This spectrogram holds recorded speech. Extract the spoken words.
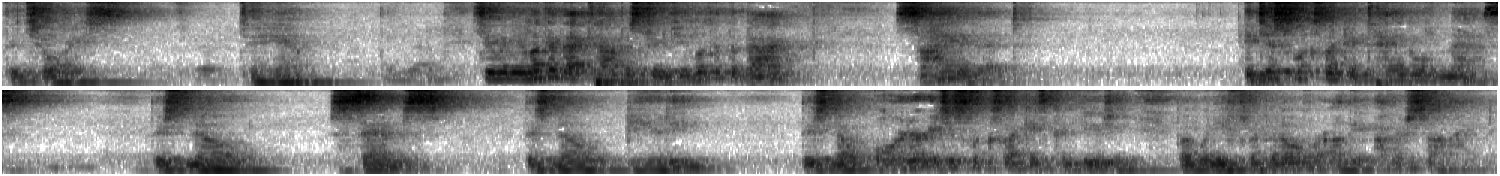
the choice to him. See, when you look at that tapestry, if you look at the back side of it, it just looks like a tangled mess. There's no sense, there's no beauty, there's no order. It just looks like it's confusion. But when you flip it over on the other side,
